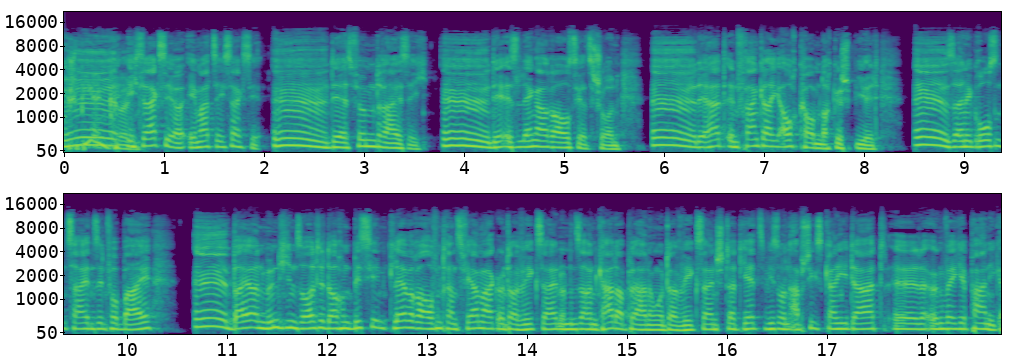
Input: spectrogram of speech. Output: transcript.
spielen Äh, können? Ich sag's dir, Ematze, ich sag's dir. Äh, der ist 35. Äh, der ist länger raus jetzt schon. Der hat in Frankreich auch kaum noch gespielt. Seine großen Zeiten sind vorbei. Äh, Bayern München sollte doch ein bisschen cleverer auf dem Transfermarkt unterwegs sein und in Sachen Kaderplanung unterwegs sein, statt jetzt wie so ein Abstiegskandidat äh, da irgendwelche Panik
